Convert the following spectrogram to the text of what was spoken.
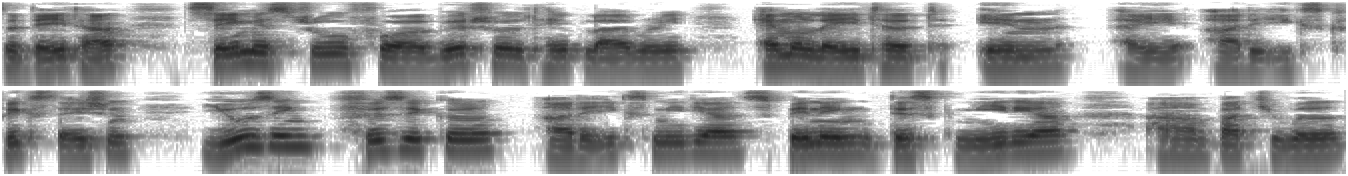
the data. Same is true for a virtual tape library emulated in a RDX QuikStation using physical RDX media, spinning disk media, um, but you will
